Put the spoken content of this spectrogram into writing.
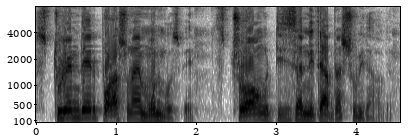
স্টুডেন্টদের পড়াশোনায় মন বসবে। স্ট্রং ডিসিশন নিতে আপনার সুবিধা হবে।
